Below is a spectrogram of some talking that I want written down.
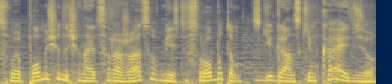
свою помощь и начинает сражаться вместе с роботом с гигантским кайдзю.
